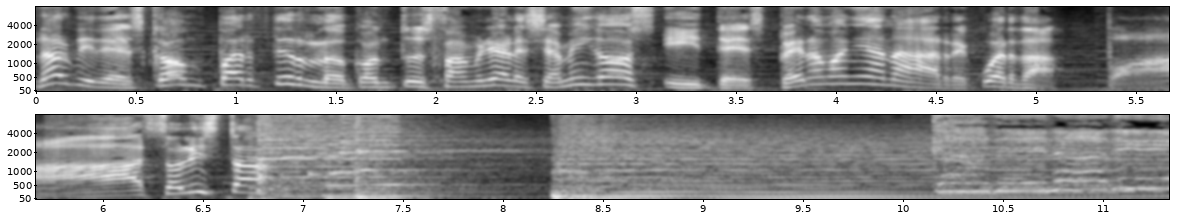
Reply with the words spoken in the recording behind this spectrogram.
No olvides compartirlo con tus familiares y amigos y te espero mañana. Recuerda, paso lista de nadie.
